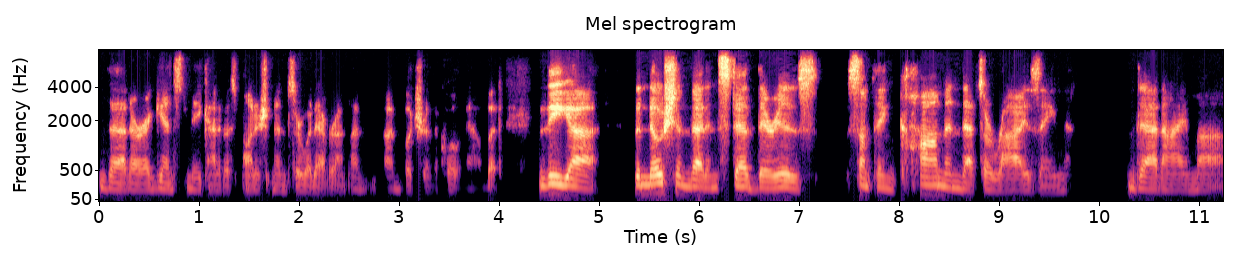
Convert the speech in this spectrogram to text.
that are against me, kind of as punishments or whatever. I'm I'm, I'm butchering the quote now, but the uh, the notion that instead there is something common that's arising that I'm uh,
